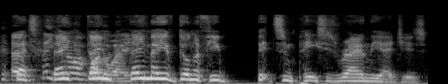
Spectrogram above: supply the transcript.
They, they, of, by they- the way, they may have done a few bits and pieces round the edges,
